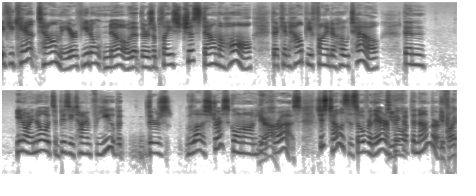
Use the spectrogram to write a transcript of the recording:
if you can't tell me or if you don't know that there's a place just down the hall that can help you find a hotel then you know I know it's a busy time for you but there's a lot of stress going on here Yeah. for us just tell us it's over there and pick know, up the number If I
